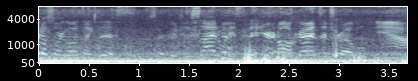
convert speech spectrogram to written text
portals are going like this, so it goes sideways, and then you're in all kinds of trouble. Yeah.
